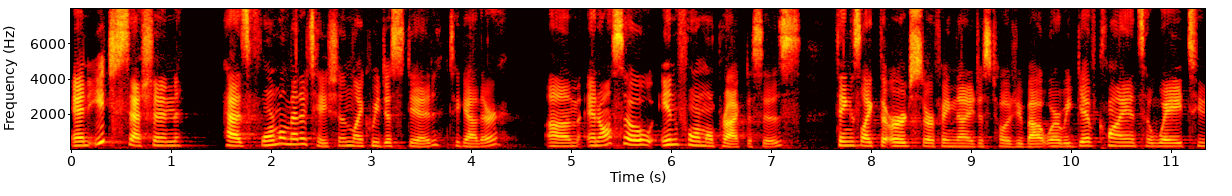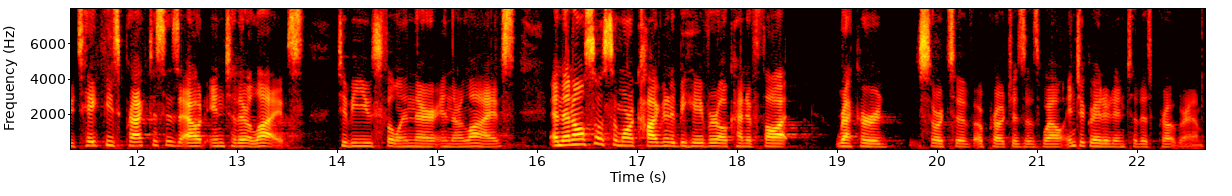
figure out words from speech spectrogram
And each session has formal meditation, like we just did together, um, and also informal practices, things like the urge surfing that I just told you about, where we give clients a way to take these practices out into their lives, to be useful in their, in their lives. And then also some more cognitive behavioral kind of thought record sorts of approaches as well, integrated into this program.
